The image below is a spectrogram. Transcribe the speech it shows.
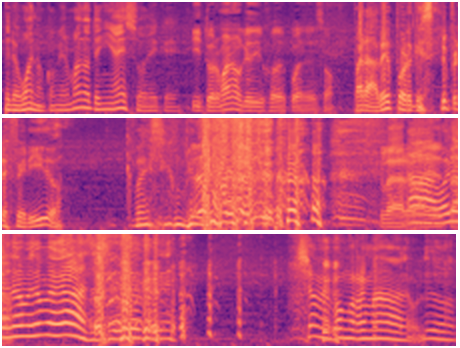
Pero bueno, con mi hermano tenía eso de que... ¿Y tu hermano qué dijo después de eso? Pará, ¿ves por qué es el preferido? Que ser un pelotudo. Claro. Ah, boludo, no, me- no me hagas así, boludo, porque yo me pongo re mal, boludo.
